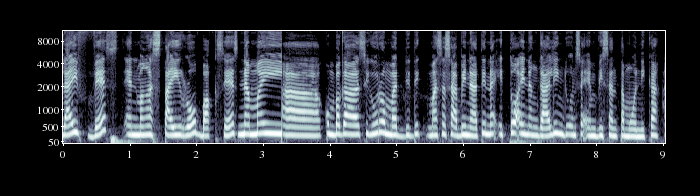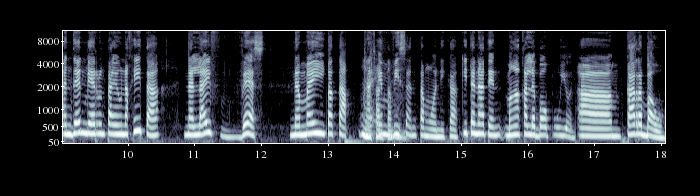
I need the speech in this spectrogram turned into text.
life vest and mga styro boxes na may, ah, kumbaga siguro madidik, masasabi natin na ito ay nanggaling doon sa MV Santa Monica. And then meron tayong nakita na life vest na may tatak na Na Santa MV Santa Monica. Kita natin, mga kalabaw po yun. Um, karabaw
